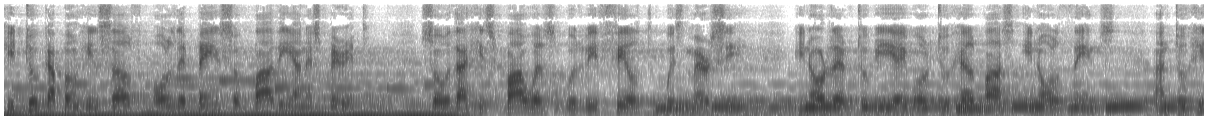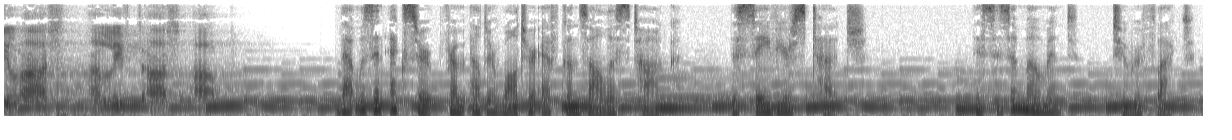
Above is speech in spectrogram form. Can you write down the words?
He took upon Himself all the pains of body and spirit so that His bowels would be filled with mercy in order to be able to help us in all things and to heal us and lift us up. That was an excerpt from Elder Walter F. Gonzalez' talk, The Savior's Touch. This is a moment to reflect.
